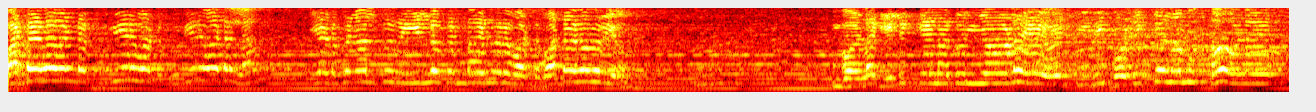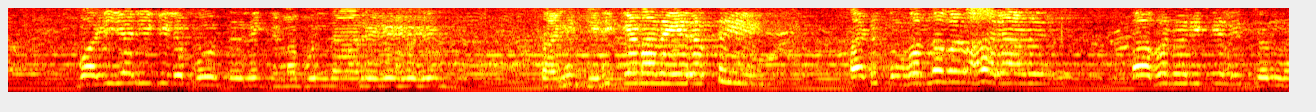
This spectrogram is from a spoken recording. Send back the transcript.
പാട്ട് ഏതാ വേണ്ട? പുതിയൊരു പാട്ട് പുതിയൊരു പാട്ടല്ല. ഈ അടുത്ത കാലത്ത് റീലിലൊക്കെ ഉണ്ടായിരുന്ന പാട്ട്. പാട്ട് ഏതാണെന്നറിയോ വളകിലിക്കണ കുഞ്ഞോളെ ചിരി പൊഴിക്കണ മുത്തോളെ വഴിയരികിൽ പൂത്ത് നിൽക്കണ പുന്നാരെ. തനി ചിരിക്കണ നേരത്ത് അടുത്തു വന്നവൾ ആരാണ്? അവനൊരിക്കലും ചൊന്ന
